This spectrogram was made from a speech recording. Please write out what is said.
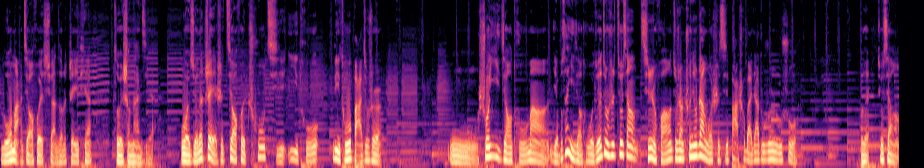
罗马教会选择了这一天作为圣诞节，我觉得这也是教会初期意图力图把就是，嗯，说异教徒嘛，也不算异教徒。我觉得就是就像秦始皇，就像春秋战国时期罢黜百家，独尊儒术，不对，就像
